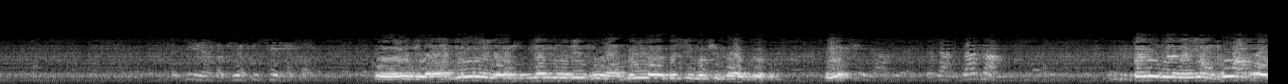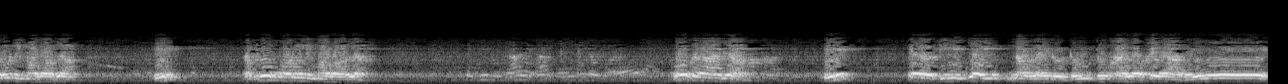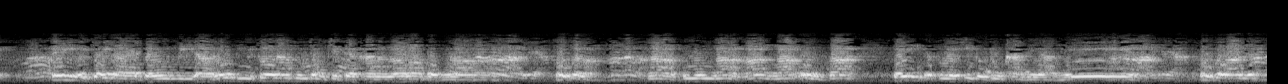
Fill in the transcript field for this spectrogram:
ကိုယ်ဒီအတူရောလူလည်းမျိုးတွေဖို့အတူရောမရှိမရှိပါဘူးဟင်ဒါဒါက ဘယ်လိုလဲရောဘုရားခေါ်လို့နေမှာပါဗျာဟင်အဖိုးခေါ်လို့နေမှာပါဗျာဟုတ်ကဲ့ဗျာဟင်အဲဒီအကျိုးနောက်လိုက်လို့ဒုဒုက္ခရောက်ခဲ့ရတယ်အဲဒီအကျိုးကဘယ်လိုမိတာလို့ဒီဆိုလာမှုကြောင့်ဖြစ်တဲ့ခန္ဓာ၅ပါးပေါ့ဗျာဟုတ်ကဲ့လားငါကူငါဟာငါဥက္ကအဲဒီအတွေ့ရှိလို့ဒုက္ခတွေရတယ်ဟုတ်ကဲ့လားဗျာ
